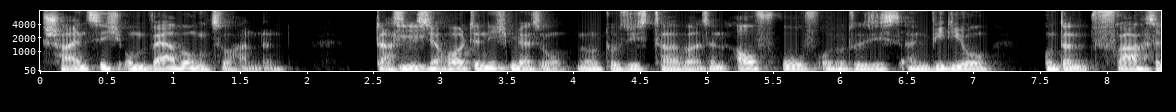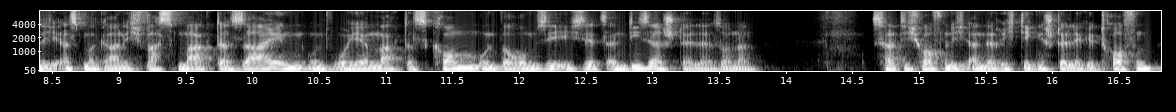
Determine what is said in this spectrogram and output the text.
scheint sich um Werbung zu handeln. Das mhm. ist ja heute nicht mehr so. Ne? Du siehst teilweise einen Aufruf oder du siehst ein Video und dann fragst du dich erstmal gar nicht, was mag das sein und woher mag das kommen und warum sehe ich es jetzt an dieser Stelle, sondern es hat dich hoffentlich an der richtigen Stelle getroffen,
